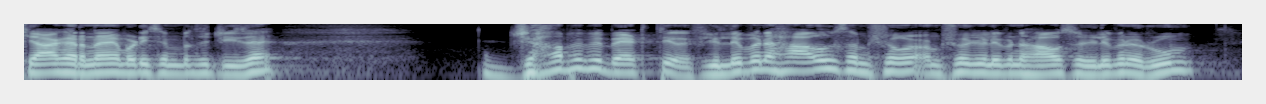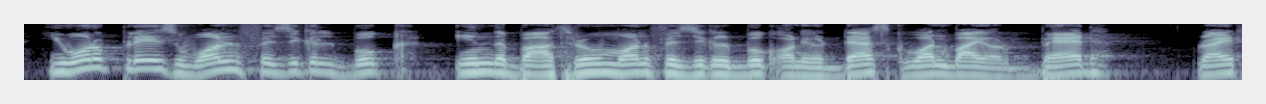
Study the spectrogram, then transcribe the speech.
क्या करना है बड़ी सिंपल सी चीज़ है जहाँ पे भी बैठते हो if you live in house I sure I sure you live in house you live in room you want place one physical book in the bathroom one physical book on your desk one by your bed right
